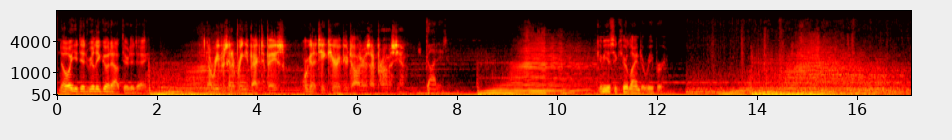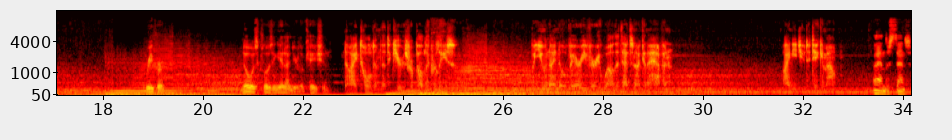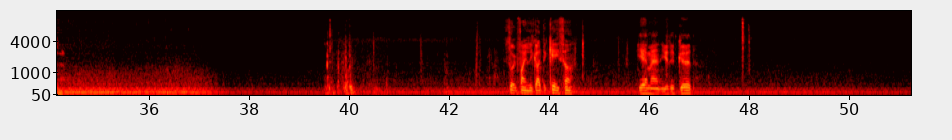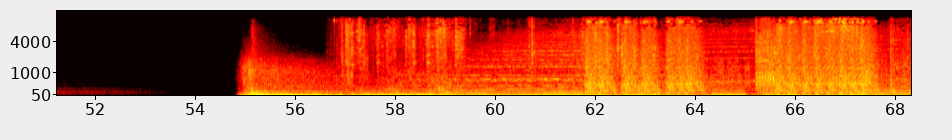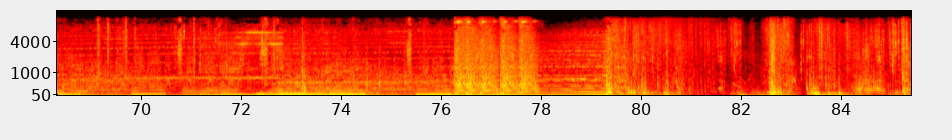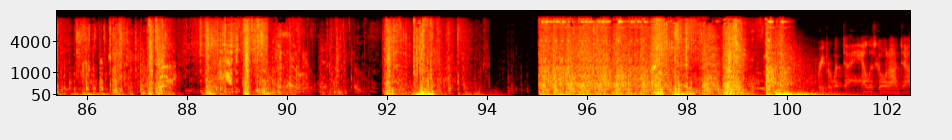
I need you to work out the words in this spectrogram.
Noah, you did really good out there today. Now, Reaper's gonna bring you back to base. We're gonna take care of your daughter, as I promised you. Got it. Give me a secure line to Reaper. Reaper. Noah's closing in on your location. Now, I told him that the cure is for public release. But you and I know very, very well that that's not gonna happen. I need you to take him out. I understand, sir. So we finally got the case, huh? Yeah, man, you did good.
